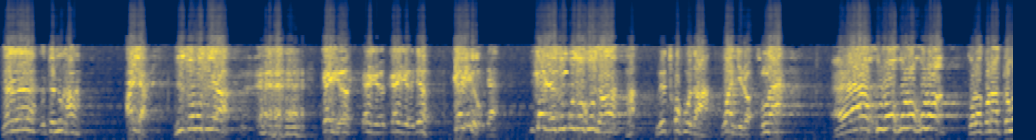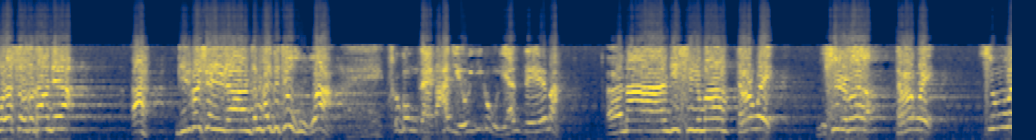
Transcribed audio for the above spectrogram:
来来来，我等着看。哎呀，你什么事呀？该有该有该有的，该有的。你看这怎么不脱裤子啊？没脱裤子，忘记了，重来。哎，胡说胡说胡说！过来过来，跟我来收拾看去。啊，你这个身上怎么还有个酒壶啊？哎，出工在大酒，一共两百嘛。呃，那你姓什么？德伟。你姓什么？德伟。姓魏？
